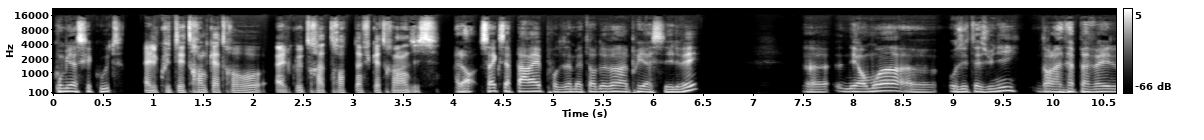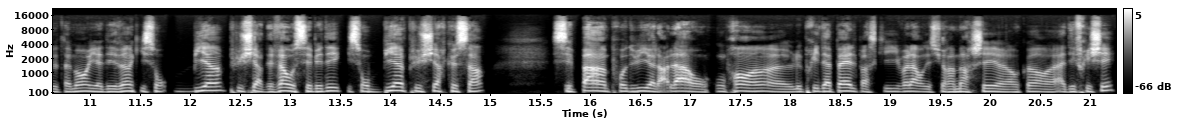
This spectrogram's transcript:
Combien est-ce qu'elle coûte? Elle coûtait 34 euros, elle coûtera 39,90. Alors, c'est vrai que ça paraît pour des amateurs de vin un prix assez élevé. Euh, néanmoins, euh, aux États-Unis, dans la Napa Valley notamment, il y a des vins qui sont bien plus chers, des vins au CBD qui sont bien plus chers que ça c'est pas un produit. Alors là, on comprend hein, le prix d'appel parce qu'on voilà, est sur un marché euh, encore à défricher.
